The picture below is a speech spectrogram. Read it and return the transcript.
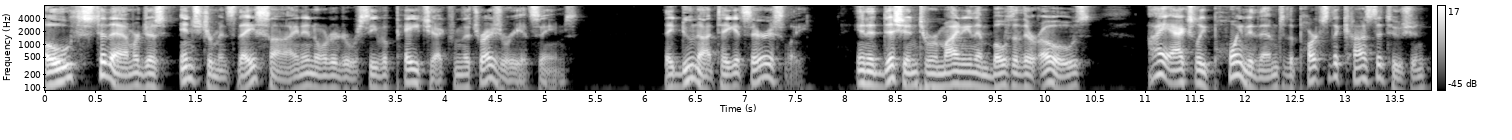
Oaths to them are just instruments they sign in order to receive a paycheck from the Treasury, it seems. They do not take it seriously. In addition to reminding them both of their oaths, I actually pointed them to the parts of the Constitution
